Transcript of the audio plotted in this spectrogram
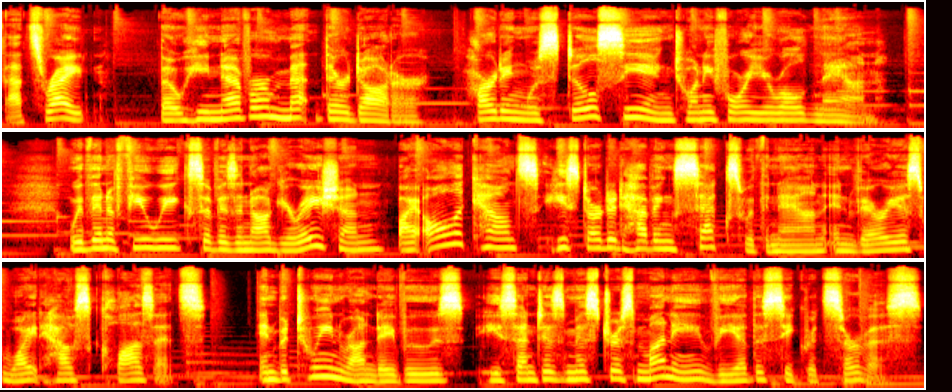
that's right. Though he never met their daughter, Harding was still seeing 24 year old Nan. Within a few weeks of his inauguration, by all accounts, he started having sex with Nan in various White House closets. In between rendezvous, he sent his mistress money via the Secret Service.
